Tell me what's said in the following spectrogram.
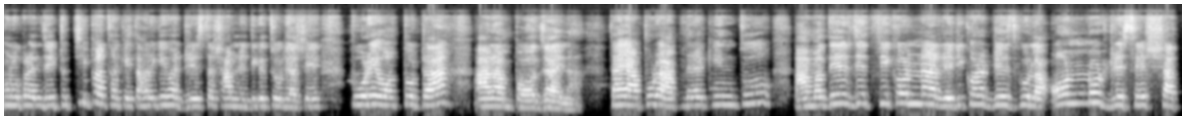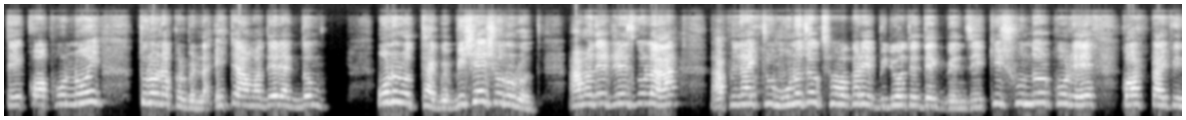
মনে করেন যে একটু চিপা থাকে, তাহলে কি হয়, ড্রেসটা সামনের দিকে চলে আসে, পরে অতটা আরাম পাওয়া যায় না। তাই আপুরা, আপনারা কিন্তু আমাদের যে ত্রিকন্যা রেডি করা ড্রেসগুলা অন্য ড্রেসের সাথে কখনোই তুলনা করবেন না। এটা আমাদের একদম অনুরোধ থাকবে বিশেষ অনুরোধ। আমাদের ড্রেসগুলা আপনারা একটু মনোযোগ সহকারে ভিডিওতে দেখবেন যে কি সুন্দর করে কট পাইপিং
